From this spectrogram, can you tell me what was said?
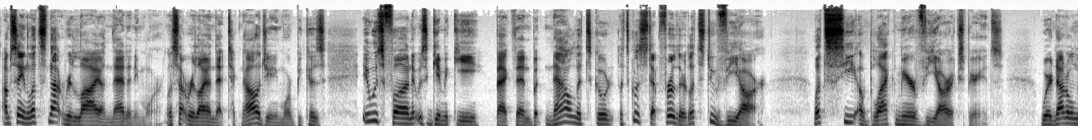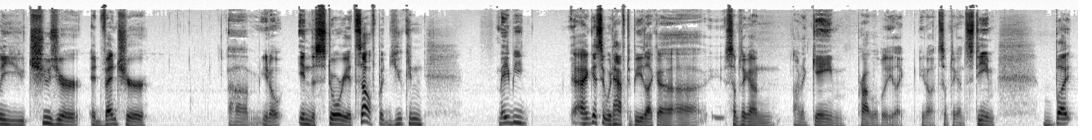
I'm saying let's not rely on that anymore. Let's not rely on that technology anymore because it was fun, it was gimmicky back then, but now let's go let's go a step further. Let's do VR. Let's see a Black Mirror VR experience where not only you choose your adventure um, you know, in the story itself, but you can maybe I guess it would have to be like a, something on on a game probably like you know it's something on Steam, but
